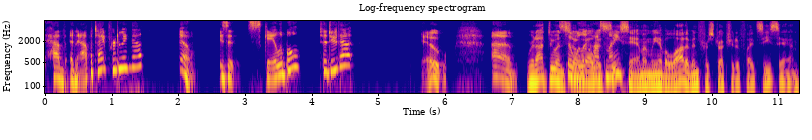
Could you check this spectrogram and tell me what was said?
have an appetite for doing that? No. Is it scalable to do that? No. Um, We're not doing So so, well with cost money? CSAM, and we have a lot of infrastructure to fight CSAM.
